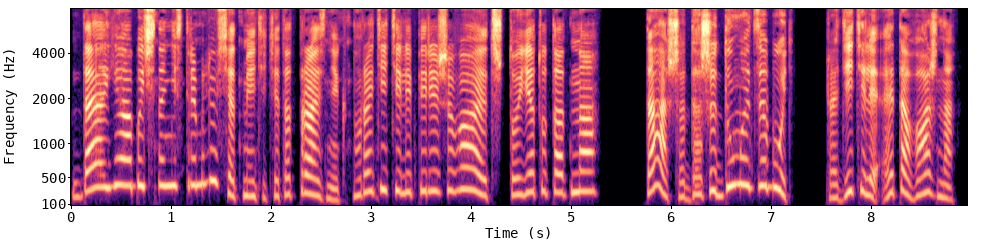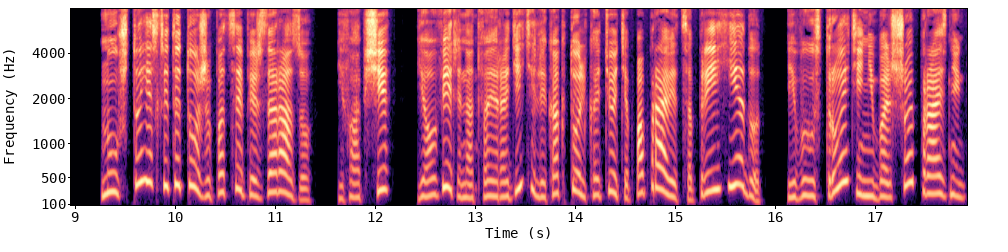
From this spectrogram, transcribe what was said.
«Да, я обычно не стремлюсь отметить этот праздник, но родители переживают, что я тут одна. Таша, даже думать забудь. Родители — это важно. Ну, что если ты тоже подцепишь заразу? И вообще, Я уверена, твои родители, как только тетя поправится, приедут, и вы устроите небольшой праздник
